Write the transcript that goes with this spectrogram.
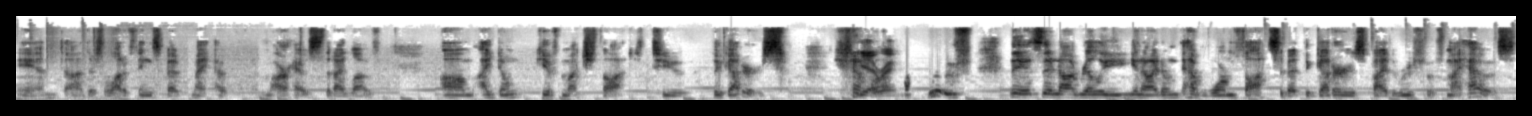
and uh, there's a lot of things about my our house that I love. Um, I don't give much thought to the gutters. You know, yeah, right. Roof. They're not really, you know, I don't have warm thoughts about the gutters by the roof of my house.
